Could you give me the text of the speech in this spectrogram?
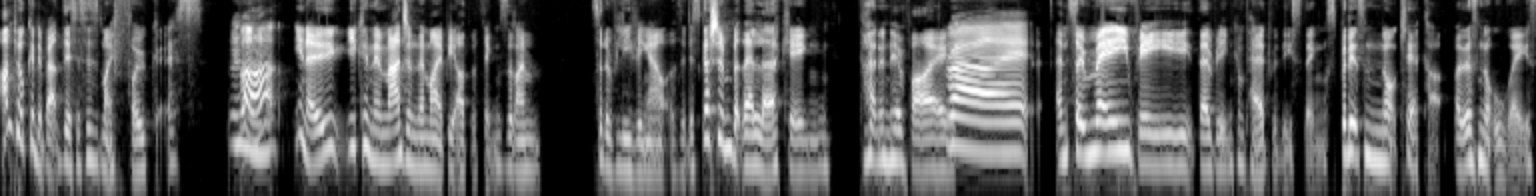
I'm talking about this, this is my focus. Mhm. But, you know, you can imagine there might be other things that I'm sort of leaving out of the discussion, but they're lurking kind of nearby. right. And so maybe they're being compared with these things, but it's not clear cut. Like there's not always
